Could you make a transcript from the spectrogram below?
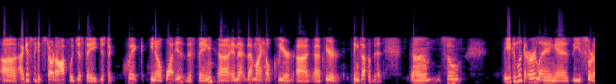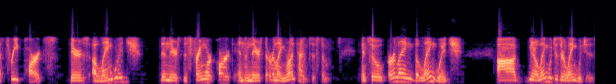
uh, I guess we could start off with just a just a quick, you know, what is this thing? Uh, and that that might help clear uh, uh, clear things up a bit. Um, so you can look at Erlang as these sort of three parts. There's a language, then there's this framework part, and then there's the Erlang runtime system. And so Erlang, the language, uh, you know, languages are languages.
